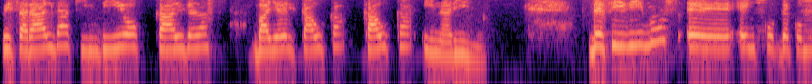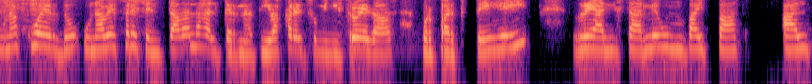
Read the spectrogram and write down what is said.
Risaralda, Quindío, Caldas, Valle del Cauca, Cauca y Nariño. Decidimos eh, de común acuerdo, una vez presentadas las alternativas para el suministro de gas por parte de TGI, realizarle un bypass al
